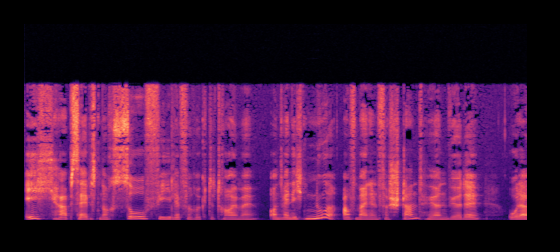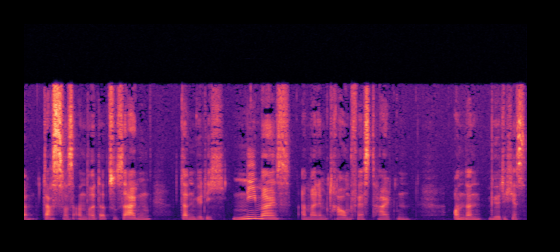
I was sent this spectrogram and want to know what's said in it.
ich habe selbst noch so viele verrückte Träume. Und wenn ich nur auf meinen Verstand hören würde oder das, was andere dazu sagen, dann würde ich niemals an meinem Traum festhalten. Und dann würde ich es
